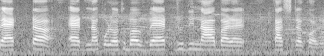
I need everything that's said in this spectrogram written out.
ভ্যাটটা অ্যাড না করে অথবা ভ্যাট যদি না বাড়ায়, কাজটা করে।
